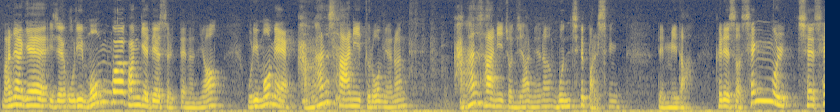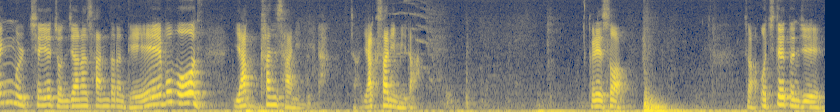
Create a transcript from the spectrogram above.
만약에 이제 우리 몸과 관계됐을 때는요, 우리 몸에 강한 산이 들어오면은 강한 산이 존재하면은 문제 발생 됩니다. 그래서 생물체, 생물체에 존재하는 산들은 대부분 약한 산입니다. 자, 약산입니다. 그래서 자, 어찌됐든지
